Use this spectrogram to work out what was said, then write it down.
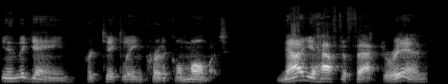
in the game, particularly in critical moments. Now you have to factor in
